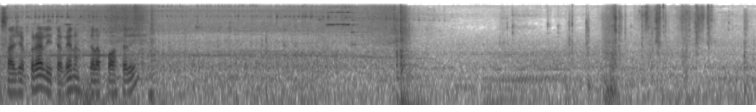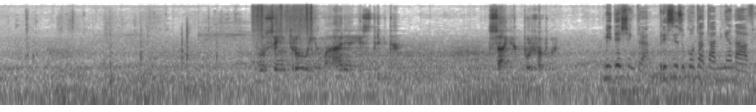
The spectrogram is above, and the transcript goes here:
Passagem é por ali, tá vendo? Aquela porta ali. Você entrou em uma área restrita. Saia, por favor. Me deixa entrar. Preciso contatar minha nave.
